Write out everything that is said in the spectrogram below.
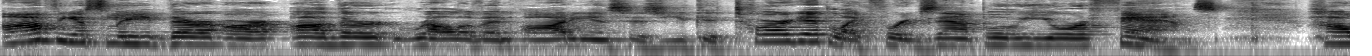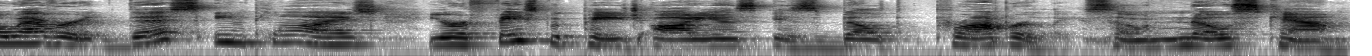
obviously, there are other relevant audiences you could target, like, for example, your fans. However, this implies your Facebook page audience is built properly, so no scam.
